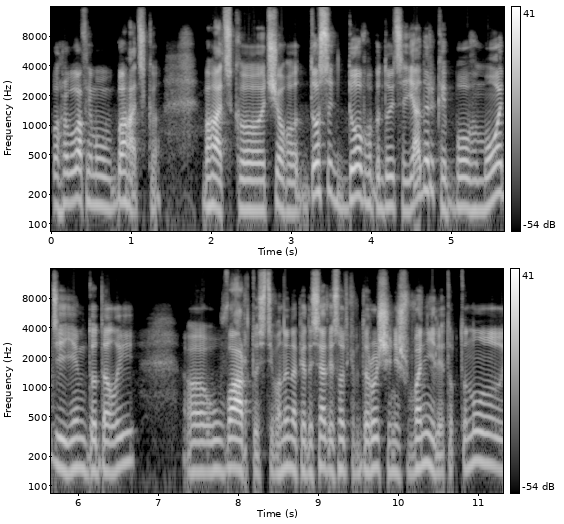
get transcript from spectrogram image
пограбував йому багацько. Багацько чого. Досить довго будуються ядерки, бо в моді їм додали. е, У вартості вони на 50% дорожчі, ніж в ванілі. Тобто, ну,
